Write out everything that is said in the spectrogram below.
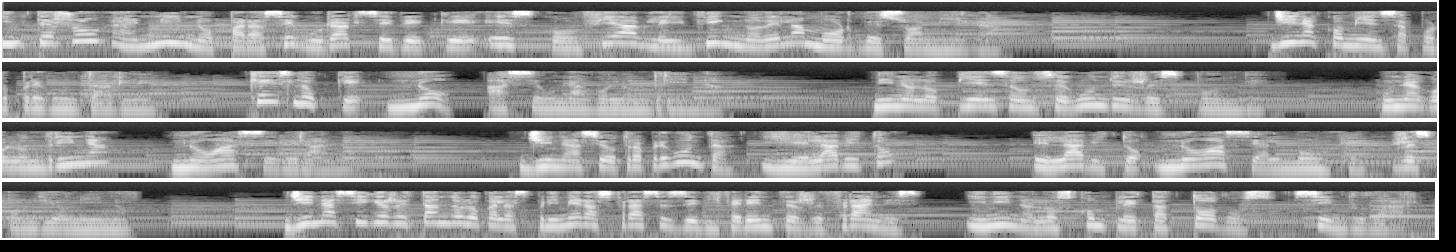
interroga a Nino para asegurarse de que es confiable y digno del amor de su amiga. Gina comienza por preguntarle, ¿qué es lo que no hace una golondrina? Nino lo piensa un segundo y responde, una golondrina no hace verano. Gina hace otra pregunta, ¿y el hábito? El hábito no hace al monje, respondió Nino. Gina sigue retándolo con las primeras frases de diferentes refranes y Nino los completa todos sin dudar.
